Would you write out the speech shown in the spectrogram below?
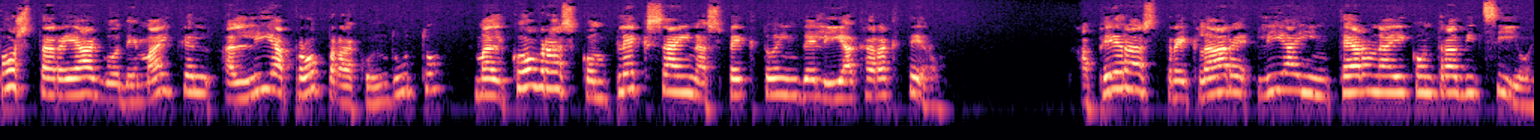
posta reago de Michael al lia propra konduto malkovras kompleksajn aspektojn de lia caractero. Aperas tre clare lia internae contradizioi,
